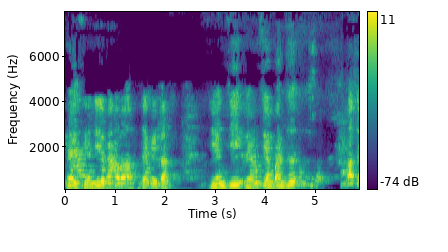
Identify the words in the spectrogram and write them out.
咸鸡就盘好了啊，这可以上。咸鸡两箱半只，二十。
